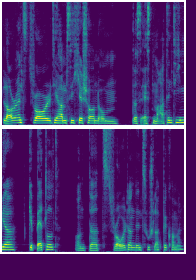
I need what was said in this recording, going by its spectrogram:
Lawrence Stroll, die haben sich ja schon um das Aston Martin-Team ja gebettelt und hat Stroll dann den Zuschlag bekommen.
